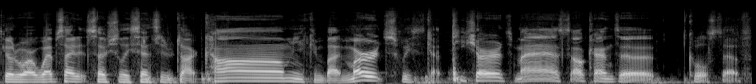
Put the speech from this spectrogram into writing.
go to our website at sociallysensitive.com. You can buy merch. We've got t shirts, masks, all kinds of cool stuff.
